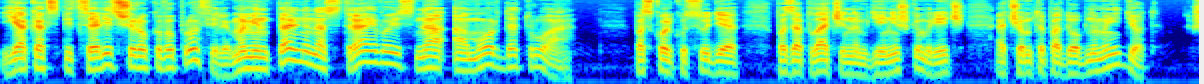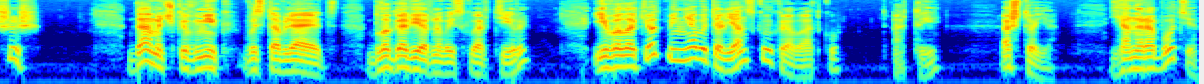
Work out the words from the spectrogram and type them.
Я, как специалист широкого профиля, моментально настраиваюсь на амор де труа, поскольку, судя по заплаченным денежкам, речь о чем-то подобном и идет. Шиш. Дамочка вмиг выставляет благоверного из квартиры и волокет меня в итальянскую кроватку. А ты? А что я? Я на работе.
